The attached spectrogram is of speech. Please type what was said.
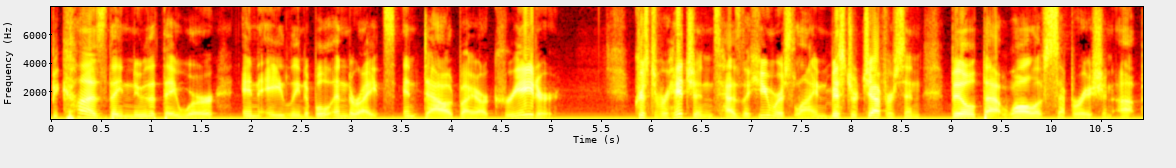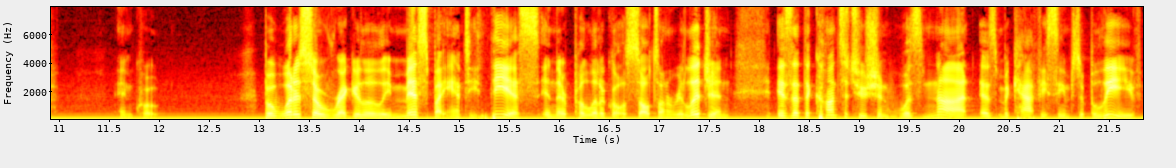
because they knew that they were inalienable and rights endowed by our Creator. Christopher Hitchens has the humorous line, Mr. Jefferson, build that wall of separation up. End quote. But what is so regularly missed by anti theists in their political assaults on religion is that the Constitution was not, as McAfee seems to believe,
